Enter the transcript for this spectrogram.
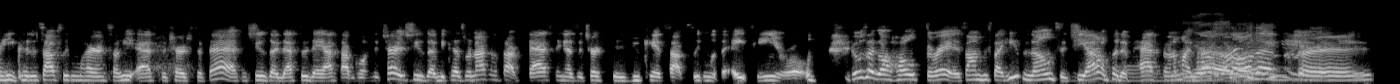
And he couldn't stop sleeping with her, and so he asked the church to fast. And she was like, "That's the day I stopped going to church." She was like, "Because we're not going to start fasting as a church because you can't stop sleeping with the 18 year old." It was like a whole thread. So I'm just like, he's known to cheat. I don't put it past him. I'm like, Yeah. I girl, saw what are that you doing? thread.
